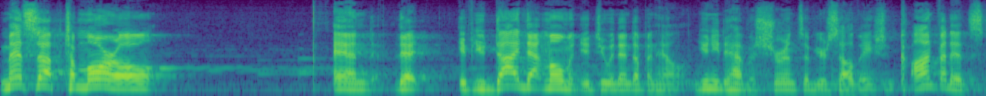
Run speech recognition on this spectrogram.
mess up tomorrow and that if you died that moment, that you would end up in hell. You need to have assurance of your salvation. Confidence,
